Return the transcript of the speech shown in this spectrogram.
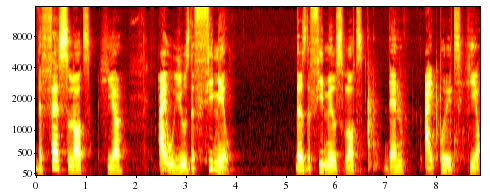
the first slot here, I will use the female. There's the female slot. Then I put it here.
